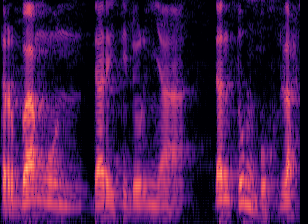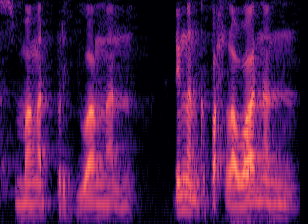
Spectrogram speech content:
terbangun dari tidurnya dan tumbuhlah semangat perjuangan dengan kepahlawanan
